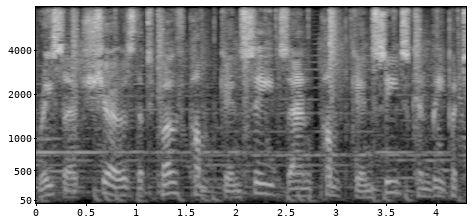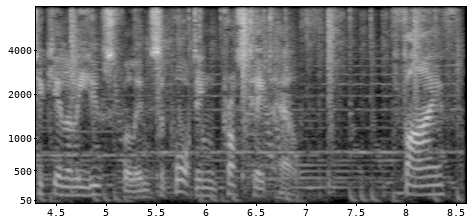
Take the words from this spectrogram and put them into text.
Research shows that both pumpkin seeds and pumpkin seeds can be particularly useful in supporting prostate health. 5.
